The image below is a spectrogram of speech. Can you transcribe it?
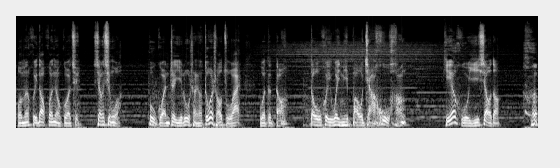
我们回到火鸟国去。相信我，不管这一路上有多少阻碍，我的刀都会为你保驾护航。铁虎一笑道：“哈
